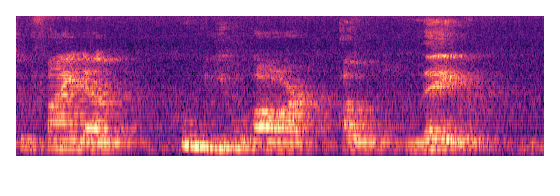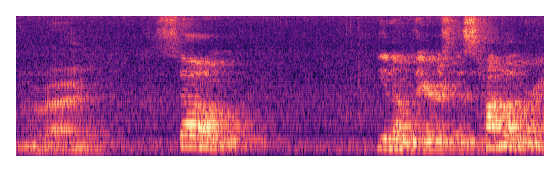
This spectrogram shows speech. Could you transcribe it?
to find out who you are out there. Right. So, you know, there's this hologram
